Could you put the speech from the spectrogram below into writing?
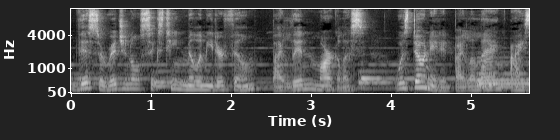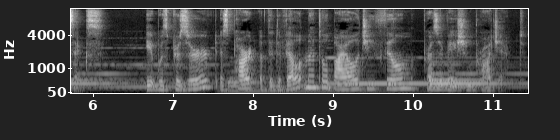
This original 16mm film by Lynn Margulis was donated by Lelang Isaacs. It was preserved as part of the Developmental Biology Film Preservation Project.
